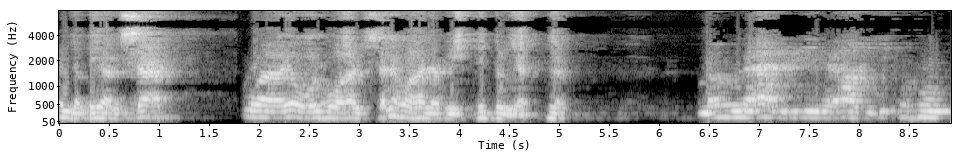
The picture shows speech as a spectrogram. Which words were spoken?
عند قيام الساعة ويوم هو ألف سنة وهذا في الدنيا. نعم. يوم المعاد به معراج ذكره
